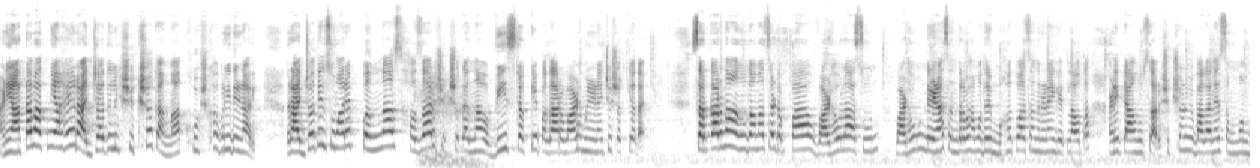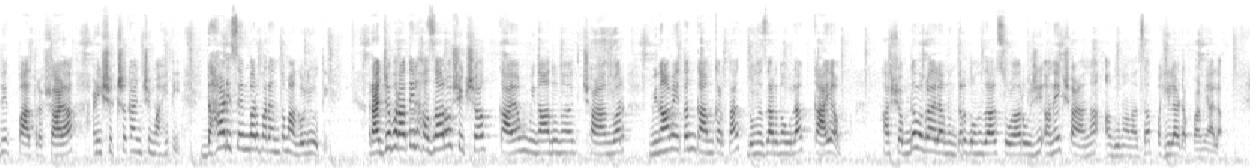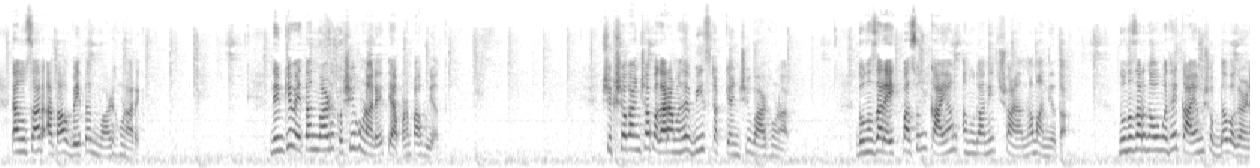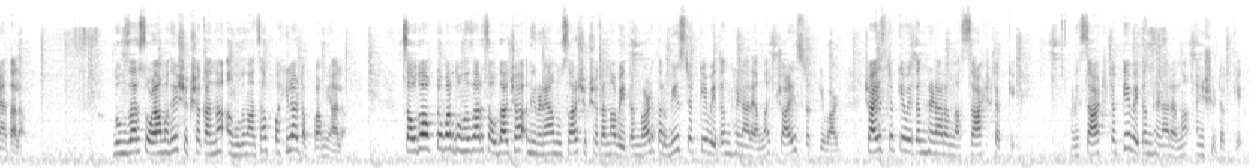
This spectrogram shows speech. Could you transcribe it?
आणि आता बातमी आहे राज्यातील शिक्षकांना खुशखबरी देणारी. राज्यातील सुमारे पन्नास हजार शिक्षकांना वीस टक्के पगार वाढ मिळण्याची शक्यता आहे. सरकारनं अनुदानाचा टप्पा वाढवला असून वाढवून देण्यासंदर्भामध्ये महत्त्वाचा निर्णय घेतला होता आणि त्यानुसार शिक्षण विभागाने संबंधित पात्र शाळा आणि शिक्षकांची माहिती दहा डिसेंबर पर्यंत मागवली होती. राज्यभरातील हजारो शिक्षक कायम विनादुन शाळांवर विनावेतन काम करतात. दोन हजार नऊला कायम. हा शब्द वगळल्यानंतर दोन हजार सोळा रोजी अनेक शाळांना अनुदानाचा पहिला टप्पा मिळाला. त्यानुसार आता वेतनवाढ होणार आहे. नेमकी वेतनवाढ कशी होणार आहे ते आपण पाहूयात. शिक्षकांच्या पगारामध्ये वीस टक्क्यांची वाढ होणार. दोन हजार एक पासून कायम अनुदानित शाळांना मान्यता. दोन हजार नऊ मध्ये कायम शब्द वगळण्यात आला. दोन हजार सोळामध्ये शिक्षकांना अनुदानाचा पहिला टप्पा मिळाला. चौदा ऑक्टोबर दोन हजार चौदाच्या निर्णयानुसार शिक्षकांना वेतनवाढ तर वीस टक्के वेतन घेणाऱ्यांना चाळीस टक्के वाढ चाळीस टक्के वेतन घेणाऱ्यांना साठ टक्के आणि साठ टक्के वेतन घेणाऱ्यांना ऐंशी टक्के.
